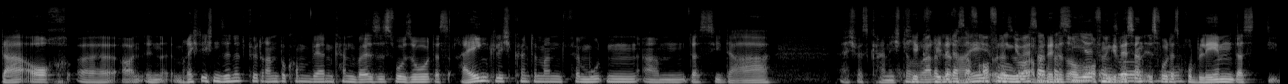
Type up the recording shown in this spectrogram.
da auch äh, in, im rechtlichen Sinne für dran bekommen werden kann, weil es ist wohl so, dass eigentlich könnte man vermuten, ähm, dass sie da, ich weiß gar nicht, glaube, gerade wenn das auf Tierquälerei offenen so, Gewässern aber wenn das auf offenen und so, Gewässern ist wohl ja. das Problem, dass die,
